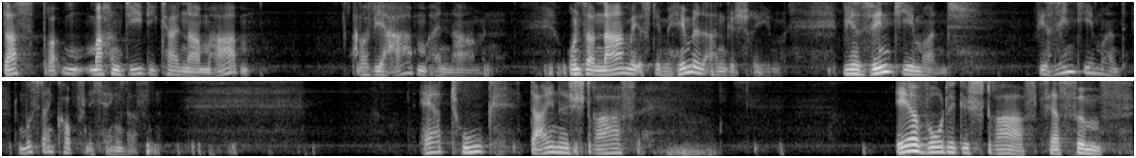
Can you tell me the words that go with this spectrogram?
das machen die, die keinen Namen haben. Aber wir haben einen Namen. Unser Name ist im Himmel angeschrieben. Wir sind jemand. Wir sind jemand. Du musst deinen Kopf nicht hängen lassen. Er trug deine Strafe. Er wurde gestraft, Vers 5,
